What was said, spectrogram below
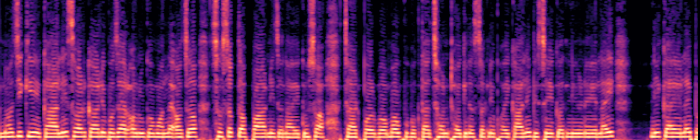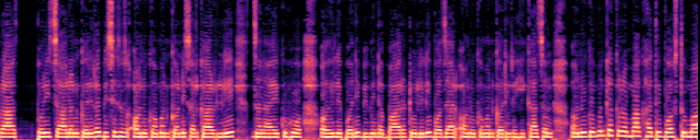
नजिकिएकाले सरकारले बजार अनुगमनलाई अझ सशक्त पार्ने जनाएको छ। चाडपर्वमा उपभोक्ता झन ठगिन सक्ने भएकाले विषयगत निर्णयलाई निकायलाई परिचालन गरेर विशेष अनुगमन गर्ने सरकारले जनाएको हो। अहिले पनि विभिन्न बाह्र टोलीले बजार अनुगमन गरिरहेका छन्। अनुगमनका क्रममा खाद्य वस्तुमा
